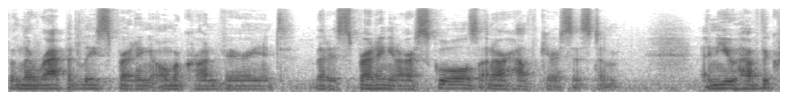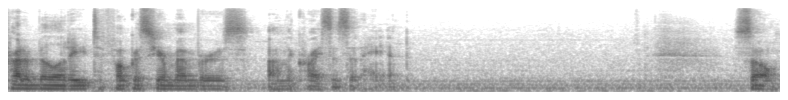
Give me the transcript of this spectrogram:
than the rapidly spreading Omicron variant that is spreading in our schools and our healthcare system and you have the credibility to focus your members on the crisis at hand. So,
